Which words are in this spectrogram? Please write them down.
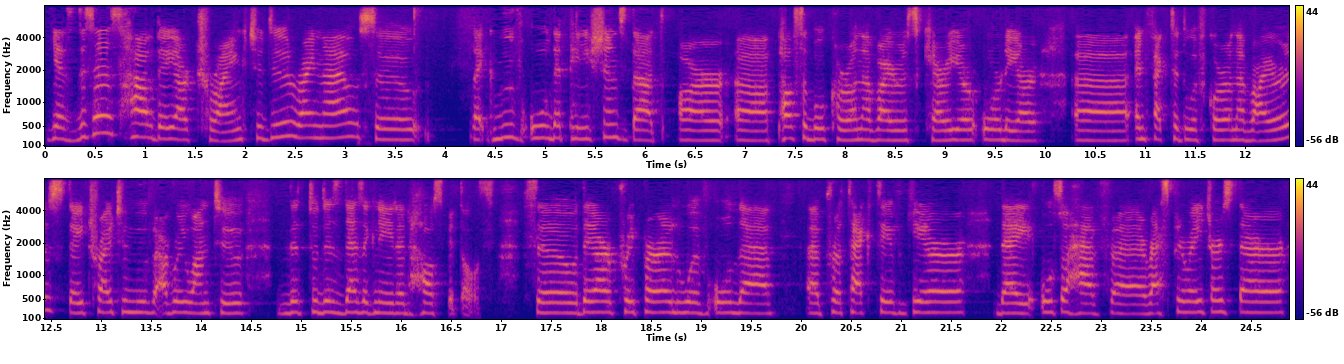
Yes, this is how they are trying to do right now. So, like, move all the patients that are uh, possible coronavirus carrier or they are uh, infected with coronavirus. They try to move everyone to the, to these designated hospitals. So they are prepared with all the uh, protective gear. They also have uh, respirators there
